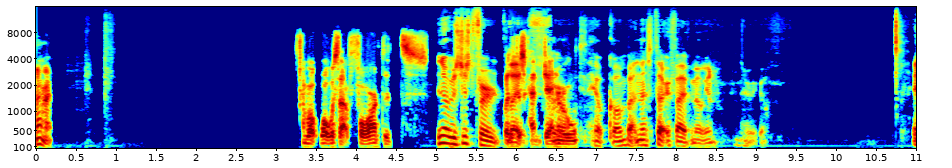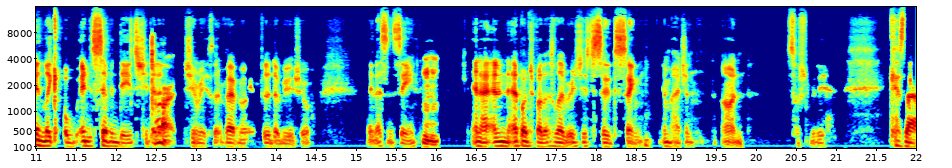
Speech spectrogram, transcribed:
All right. What what was that for? Did no, it was just for Was like, just kind of general- help combat, and that's thirty-five million. There we go. In like oh, in seven days, she did. it. She raised thirty-five million for the WHO. Like that's insane. Mhm. And I, and a bunch of other celebrities just decided to sing "Imagine" on social media because that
